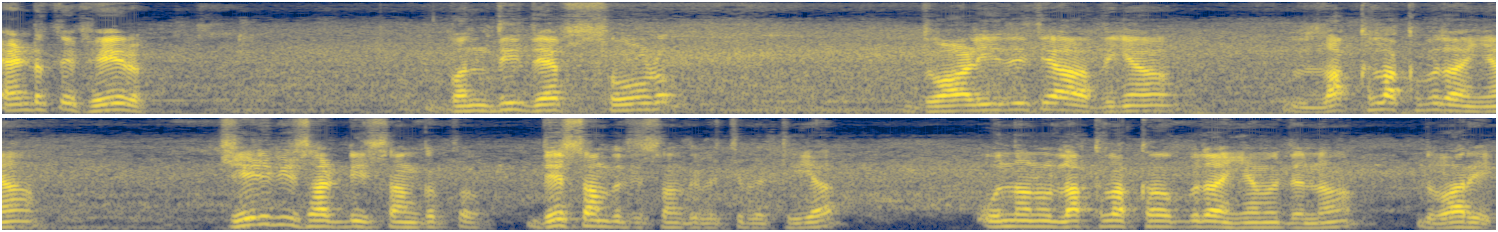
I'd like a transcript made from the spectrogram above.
ਐਂਡ ਤੇ ਫੇਰ ਬੰਦੀ ਦਿਵਸ ਸੋੜ ਦੀਵਾਲੀ ਦੇ ਤਿਉਹਾਰ ਦੀਆਂ ਲੱਖ ਲੱਖ ਵਧਾਈਆਂ, ਜਿਹੜੀ ਵੀ ਸਾਡੀ ਸੰਗਤ ਦੇਸਾਂ ਵਿਦੇਸਾਂ ਦੇ ਵਿੱਚ ਬੈਠੀ ਆ ਉਹਨਾਂ ਨੂੰ ਲੱਖ ਲੱਖ ਵਧਾਈਆਂ ਮੈਂ ਦਿੰਦਾ ਦੁਬਾਰੇ।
